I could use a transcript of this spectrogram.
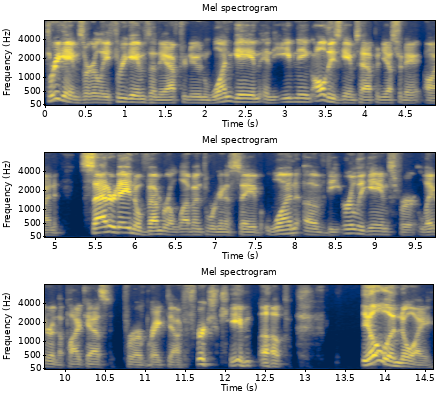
Three games early, three games in the afternoon, one game in the evening. All these games happened yesterday on Saturday, November 11th. We're going to save one of the early games for later in the podcast for our breakdown. First game up Illinois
